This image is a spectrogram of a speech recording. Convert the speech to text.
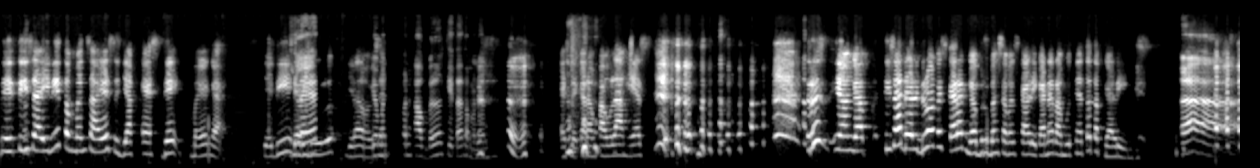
Tisa ini teman saya sejak SD, bayang nggak? Jadi gila dari ya? dulu, gila loh. Bisa. Zaman kabel kita temenan. SD Karang Paulang, yes. Terus yang nggak, Tisa dari dulu sampai sekarang nggak berubah sama sekali karena rambutnya tetap galing. Ah.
